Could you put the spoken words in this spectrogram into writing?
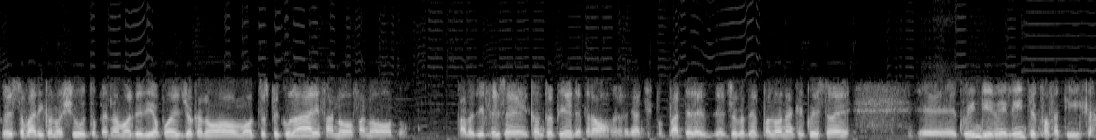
questo va riconosciuto, per l'amor di Dio. Poi giocano molto speculari, fanno, fanno, fanno difese contropiede, però eh, ragazzi, fa parte del, del gioco del pallone anche questo è. Eh, quindi l'Inter fa fatica,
